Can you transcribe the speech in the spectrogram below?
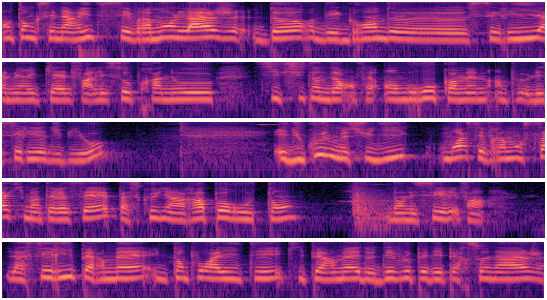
en tant que scénariste, c'est vraiment l'âge d'or des grandes euh, séries américaines, enfin les Sopranos, Six Feet Under, enfin en gros quand même un peu les séries HBO. Et du coup, je me suis dit, moi, c'est vraiment ça qui m'intéressait parce qu'il y a un rapport au temps dans les séries. Enfin, la série permet une temporalité qui permet de développer des personnages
